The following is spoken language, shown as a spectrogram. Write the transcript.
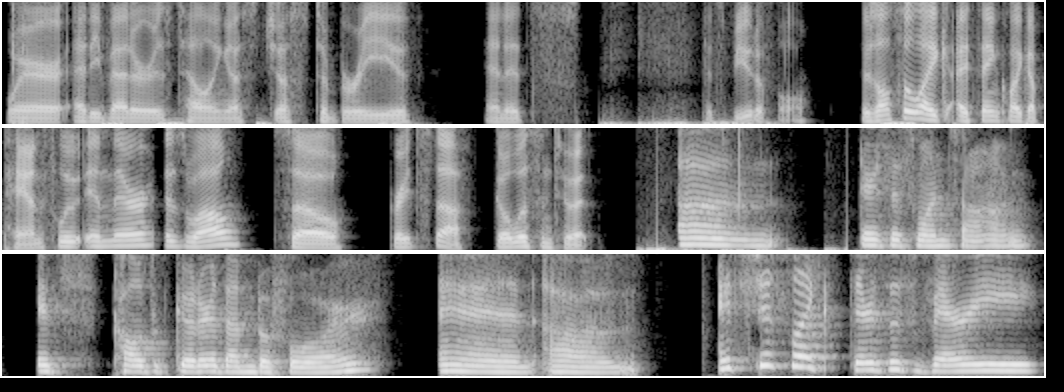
where Eddie Vedder is telling us just to breathe, and it's it's beautiful. There's also like I think like a pan flute in there as well. So great stuff. Go listen to it. Um, there's this one song. It's called Gooder Than Before. And um it's just like there's this very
